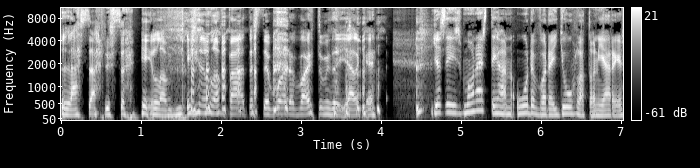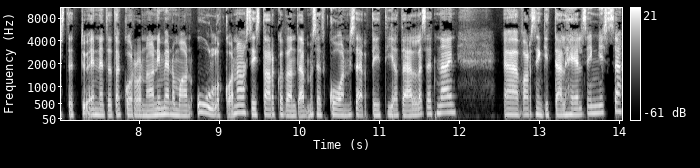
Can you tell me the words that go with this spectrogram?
lässähdys illan, illan päätös sen vuoden vaihtumisen jälkeen. Ja siis monestihan uuden vuoden juhlat on järjestetty ennen tätä koronaa nimenomaan ulkona. Siis tarkoitan tämmöiset konsertit ja tällaiset näin varsinkin täällä Helsingissä,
